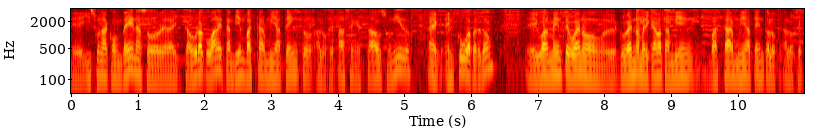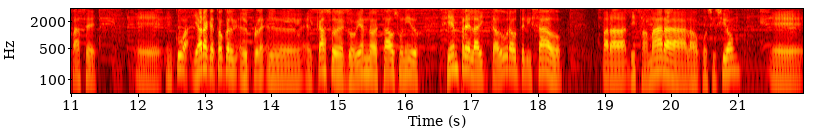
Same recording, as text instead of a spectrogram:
eh, hizo una condena sobre la dictadura cubana y también va a estar muy atento a lo que pasa en Estados Unidos, eh, en Cuba, perdón. Eh, igualmente, bueno, el gobierno americano también va a estar muy atento a lo, que- pase en Cuba. Y ahora que toca el caso del gobierno de Estados Unidos, siempre la dictadura ha utilizado para difamar a la oposición eh,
